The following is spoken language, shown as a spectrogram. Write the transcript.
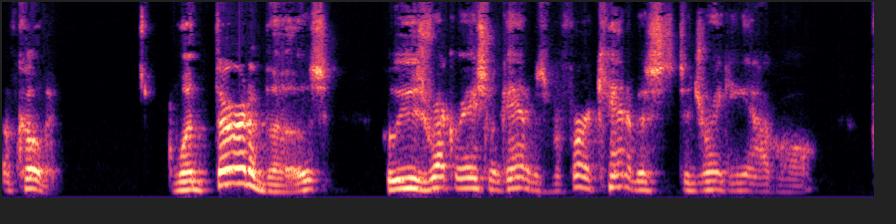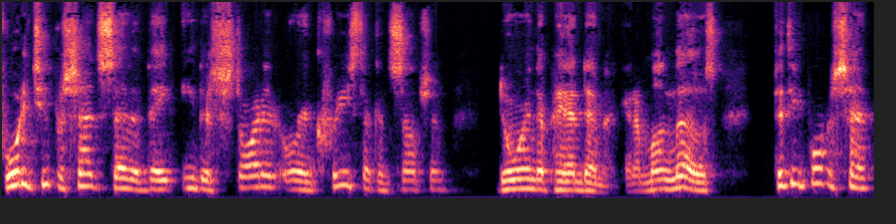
of COVID. One third of those who use recreational cannabis prefer cannabis to drinking alcohol. 42% said that they either started or increased their consumption during the pandemic. And among those, 54%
